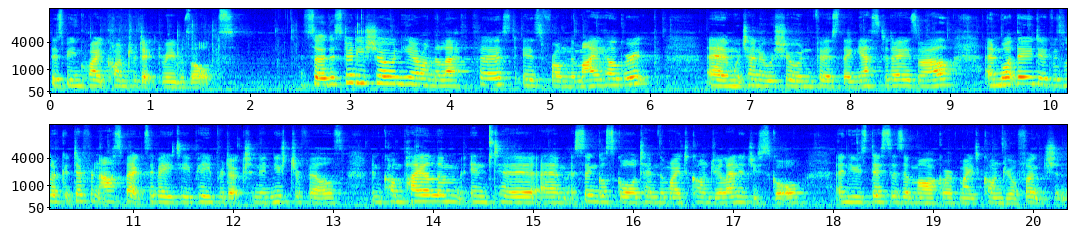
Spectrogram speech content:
there's been quite contradictory results. So the study shown here on the left first is from the Myhill group, um, which I know was shown first thing yesterday as well. And what they did was look at different aspects of ATP production in neutrophils and compile them into um, a single score termed the mitochondrial energy score and use this as a marker of mitochondrial function.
